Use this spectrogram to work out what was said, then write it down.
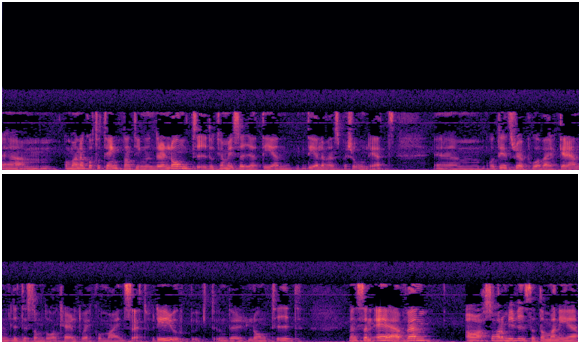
um, om man har gått och tänkt någonting under en lång tid, då kan man ju säga att det är en del av ens personlighet. Um, och det tror jag påverkar en lite som då Carol Dweck och mindset, för det är ju uppbyggt under lång tid. Men sen även, ja, så har de ju visat om man är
